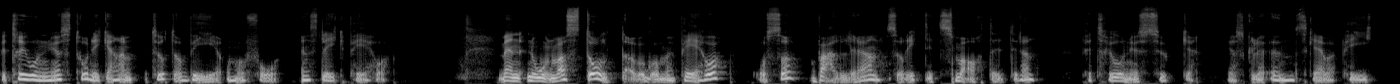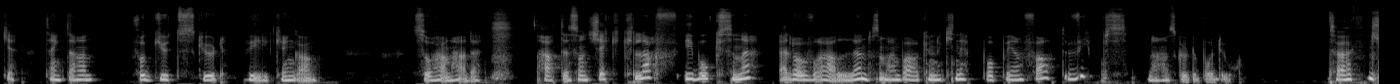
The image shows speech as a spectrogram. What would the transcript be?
Petronius trodde ikke han turte å be om å få en slik ph. Men noen var stolte av å gå med ph, også Balleren så riktig smart ut i den. Petronius sukker. Jeg skulle ønske jeg var pike, tenkte han. For Guds skyld, hvilken gang. Så han hadde hatt en sånn kjekk klaff i buksene eller overallen som han bare kunne kneppe opp i en fat, vips, når han skulle på do. Takk.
